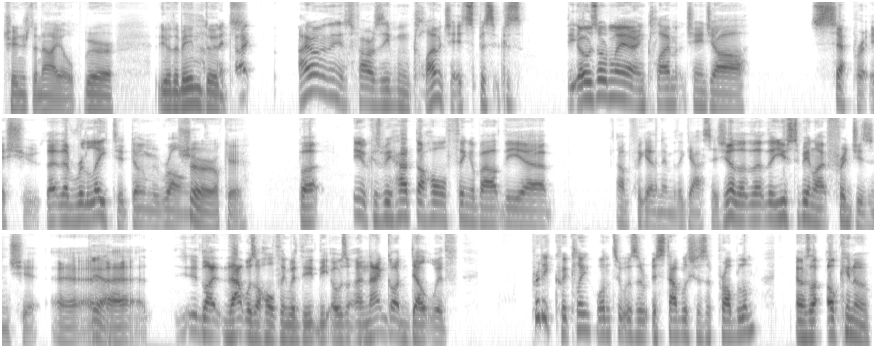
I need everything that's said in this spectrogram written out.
change denial, where you know the main dude. I, I don't think as far as even climate change. It's specific because the ozone layer and climate change are separate issues. They're, they're related. Don't get me wrong. Sure, okay. But you know, because we had the whole thing about the. Uh, I'm forgetting the name of the gases. You know, that they used to be in like fridges and shit. Uh, Yeah. Uh, like that was a whole thing with the, the ozone, and that got dealt with pretty quickly once it was established as a problem. I was like, okay, no,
